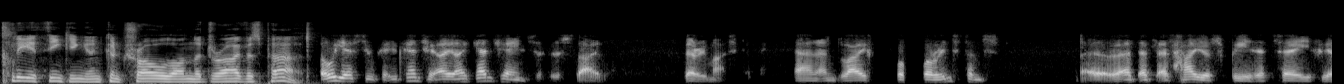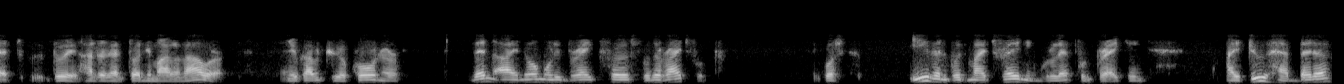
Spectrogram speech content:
clear thinking and control on the driver's part. Oh yes, you can. You can. I, I can change the style very much. And, and like, for, for instance, uh, at, at, at, higher speed, let's say if you're doing 120 mile an hour and you come to a corner then I normally brake first with the right foot. Because even with my training with left foot braking, I do have better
